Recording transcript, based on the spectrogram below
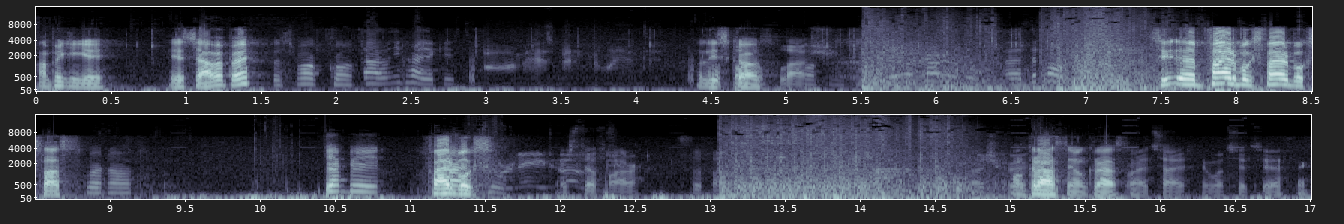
I'm picking A. Есть AWP? The smoke con. А, у них хай якийсь. At least Bottle scout. Flash. Е, Депо. See, uh, firebox, firebox last. Going out. Can be. Firebox. There's still fire. Still fire. Right, On красный, on красный. Right side. He wants city, I think.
